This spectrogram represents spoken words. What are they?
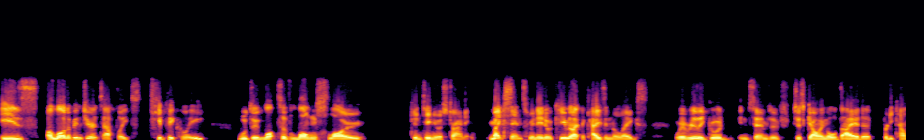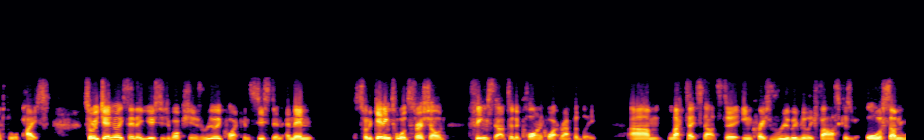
is a lot of endurance athletes typically will do lots of long, slow continuous training. Makes sense. We need to accumulate the Ks in the legs. We're really good in terms of just going all day at a pretty comfortable pace. So we generally see their usage of oxygen is really quite consistent. And then sort of getting towards threshold, things start to decline quite rapidly. um, lactate starts to increase really, really fast because all of a sudden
